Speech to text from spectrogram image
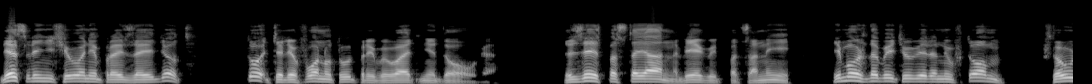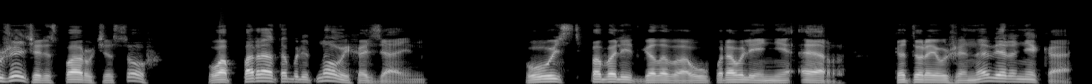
Если ничего не произойдет, то телефону тут пребывать недолго. Здесь постоянно бегают пацаны, и можно быть уверенным в том, что уже через пару часов у аппарата будет новый хозяин. Пусть поболит голова у управления «Р», которое уже наверняка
